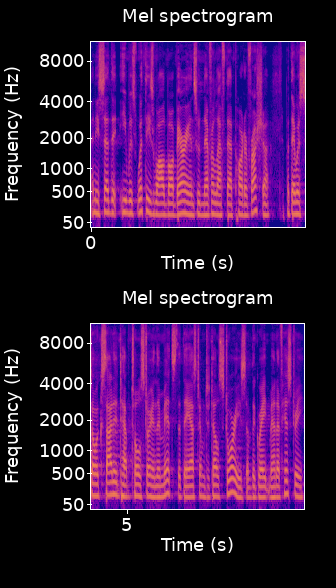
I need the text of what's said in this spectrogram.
And he said that he was with these wild barbarians who'd never left that part of Russia, but they were so excited to have Tolstoy in their midst that they asked him to tell stories of the great men of history.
